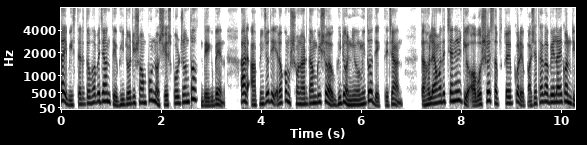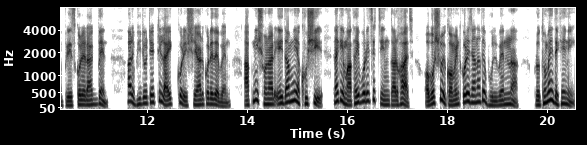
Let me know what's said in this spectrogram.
তাই বিস্তারিতভাবে জানতে ভিডিওটি সম্পূর্ণ শেষ পর্যন্ত দেখবেন। আর আপনি যদি এরকম সোনার দাম বিষয়ক ভিডিও নিয়মিত দেখতে চান, তাহলে আমাদের চ্যানেলটি অবশ্যই সাবস্ক্রাইব করে পাশে থাকা বেল আইকনটি প্রেস করে রাখবেন। আর ভিডিওটি একটি লাইক করে শেয়ার করে দেবেন। আপনি সোনার এই দাম নিয়ে খুশি, নাকি মাথায় পড়েছে চিন্তার ভাঁজ? অবশ্যই কমেন্ট করে জানাতে ভুলবেন না। প্রথমেই দেখে নিই,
